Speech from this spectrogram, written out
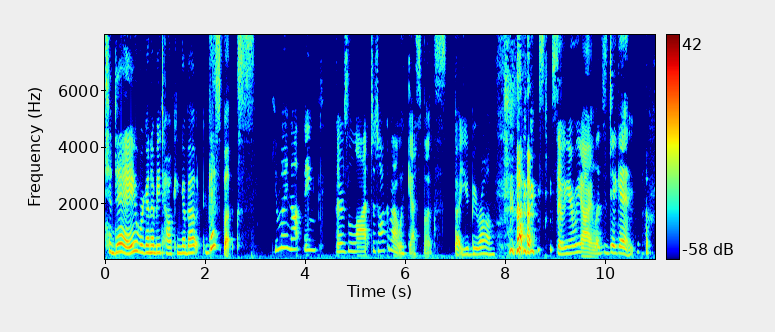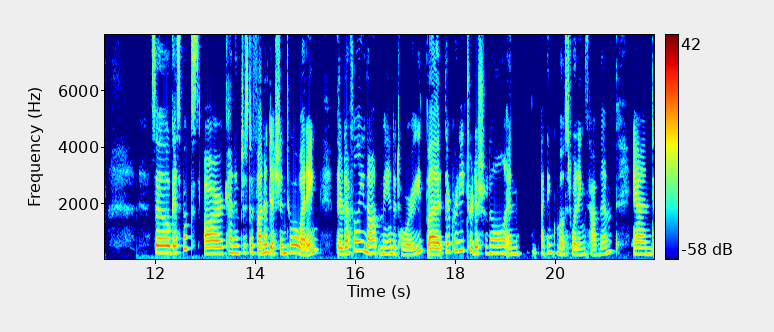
today we're going to be talking about guest books. You might not think there's a lot to talk about with guest books, but you'd be wrong. so here we are, let's dig in. So, guest books are kind of just a fun addition to a wedding. They're definitely not mandatory, but they're pretty traditional, and I think most weddings have them. And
